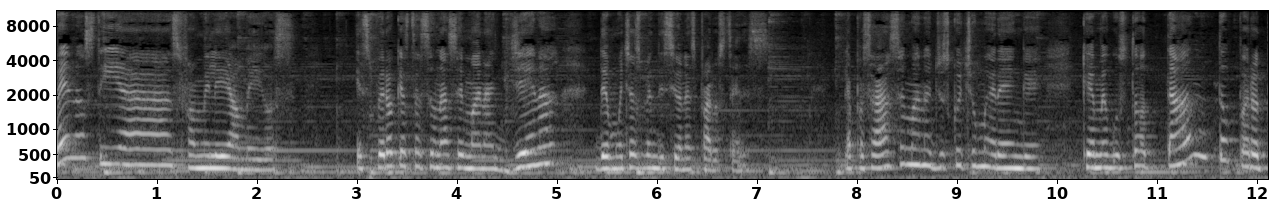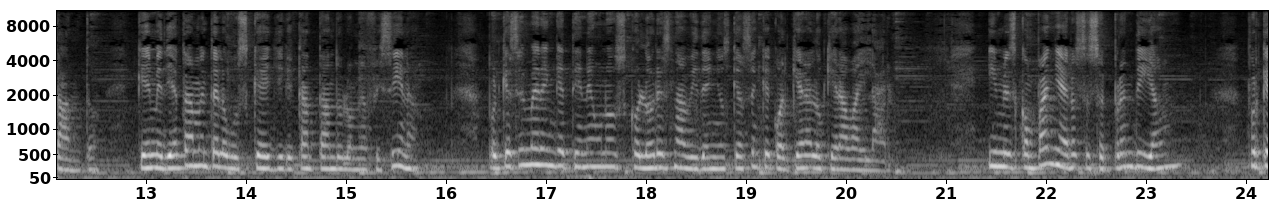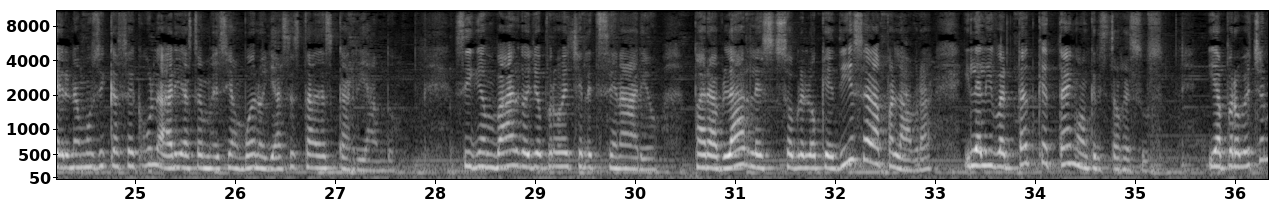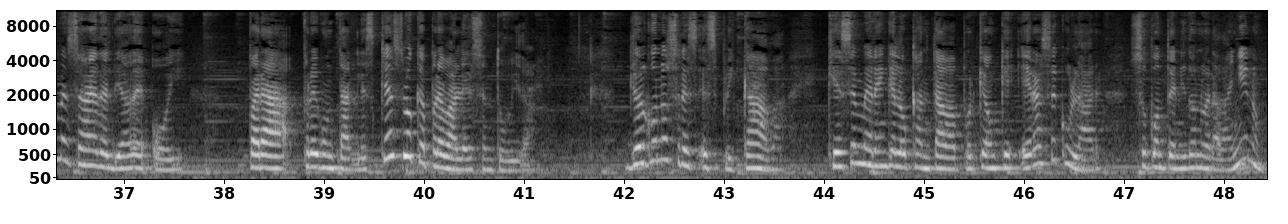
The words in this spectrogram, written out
Buenos días familia y amigos. Espero que esta sea una semana llena de muchas bendiciones para ustedes. La pasada semana yo escuché un merengue que me gustó tanto, pero tanto, que inmediatamente lo busqué y llegué cantándolo a mi oficina. Porque ese merengue tiene unos colores navideños que hacen que cualquiera lo quiera bailar. Y mis compañeros se sorprendían porque era una música secular y hasta me decían, bueno, ya se está descarriando. Sin embargo, yo aproveché el escenario para hablarles sobre lo que dice la palabra y la libertad que tengo en Cristo Jesús. Y aprovecho el mensaje del día de hoy para preguntarles, ¿qué es lo que prevalece en tu vida? Yo a algunos les explicaba que ese merengue lo cantaba porque aunque era secular, su contenido no era dañino.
